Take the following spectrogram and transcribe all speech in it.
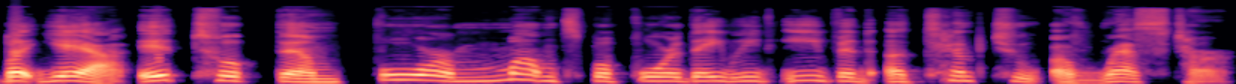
But yeah, it took them four months before they would even attempt to arrest her.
